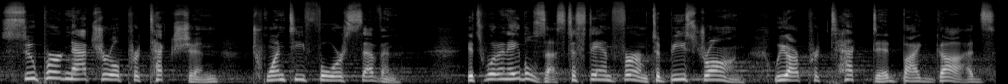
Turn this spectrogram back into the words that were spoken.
supernatural protection 24 7. It's what enables us to stand firm, to be strong. We are protected by God's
